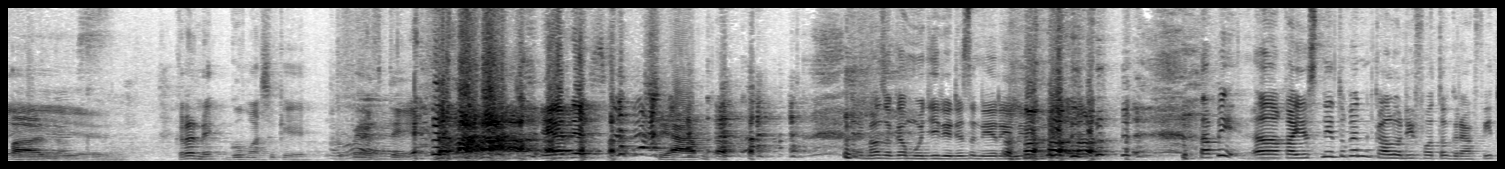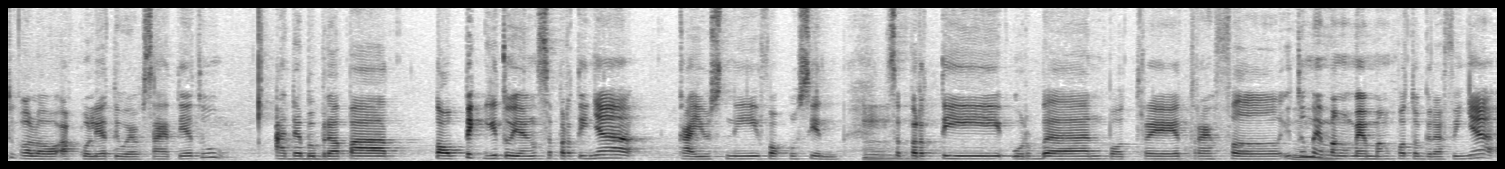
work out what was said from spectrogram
depan, Iya, iya. Keren ya, gue masuk ya ke PFT. Ya deh. Siap. Emang suka muji diri sendiri nih. Tapi eh, Kak Yusni itu kan kalau di fotografi itu kalau aku lihat di website-nya tuh ada beberapa topik gitu yang sepertinya Kak Yusni fokusin. Seperti urban, portrait, travel. Itu memang memang fotografinya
